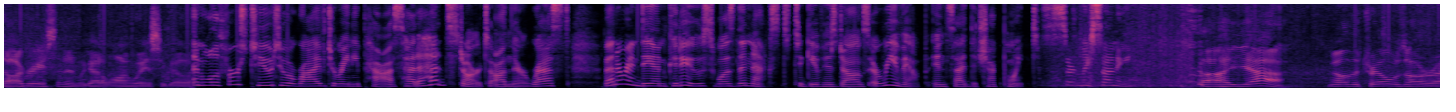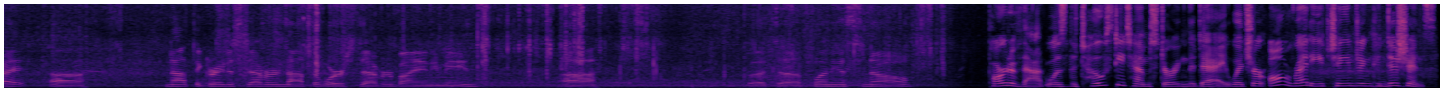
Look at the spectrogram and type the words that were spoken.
dog racing and we got a long ways to go. And while the first two to arrive to Rainy Pass had a head start on their rest, veteran Dan Kaduce was the next to give his dogs a revamp inside the checkpoint. It's certainly sunny. uh, yeah. No, the trail was all right. Uh, not the greatest ever, not the worst ever by any means. Uh, but uh, plenty of snow. Part of that was the toasty temps during the day, which are already changing conditions,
